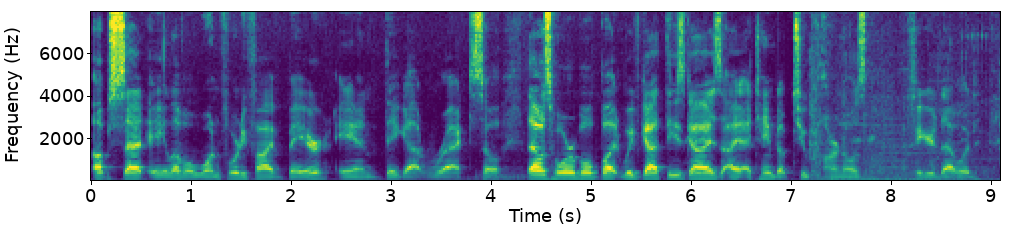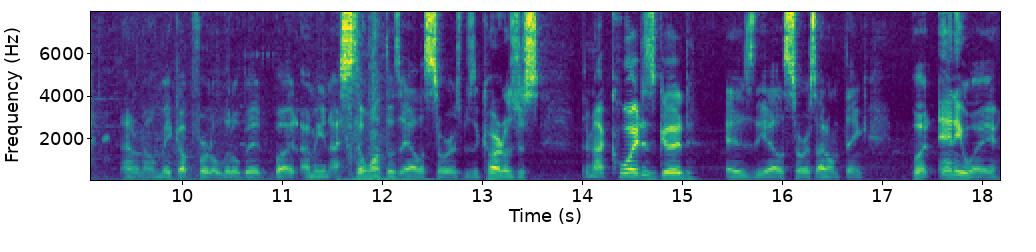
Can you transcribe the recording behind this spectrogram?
upset a level 145 bear and they got wrecked. So that was horrible. But we've got these guys. I, I tamed up two Carnos. I figured that would, I don't know, make up for it a little bit. But I mean, I still want those Allosaurus because the Carnos just, they're not quite as good as the Allosaurus, I don't think. But anyway,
